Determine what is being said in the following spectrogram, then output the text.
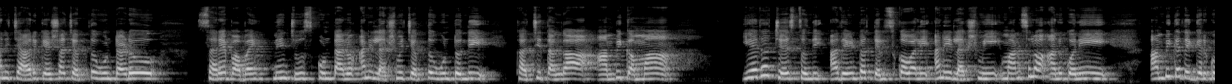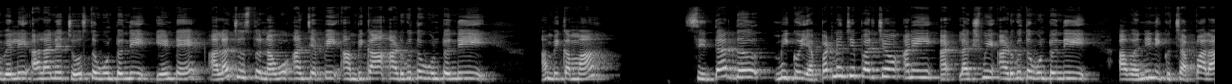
అని చారుకేశ చెప్తూ ఉంటాడు. సరే బాబాయ్ నేను చూసుకుంటాను అని లక్ష్మి చెప్తూ ఉంటుంది. ఖచ్చితంగా అంబికమ్మ ఏదో చేస్తుంది అదేంటో తెలుసుకోవాలి అని లక్ష్మి మనసులో అనుకొని అంబిక దగ్గరకు వెళ్ళి అలానే చూస్తూ ఉంటుంది. ఏంటే అలా చూస్తున్నావు అని చెప్పి అంబిక అడుగుతూ ఉంటుంది. అంబికమ్మ సిద్ధార్థ్ మీకు ఎప్పటి నుంచి పరిచయం అని లక్ష్మి అడుగుతూ ఉంటుంది. అవన్నీ నీకు చెప్పాలా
